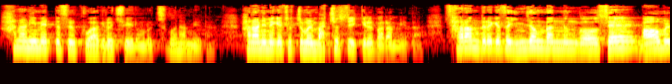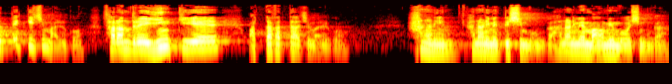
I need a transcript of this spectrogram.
하나님의 뜻을 구하기를 주의 이름으로 축원합니다. 하나님에게 초점을 맞출 수 있기를 바랍니다. 사람들에게서 인정받는 것에 마음을 뺏기지 말고 사람들의 인기에 왔다 갔다 하지 말고 하나님, 하나님의 뜻이 뭔가, 하나님의 마음이 무엇인가,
